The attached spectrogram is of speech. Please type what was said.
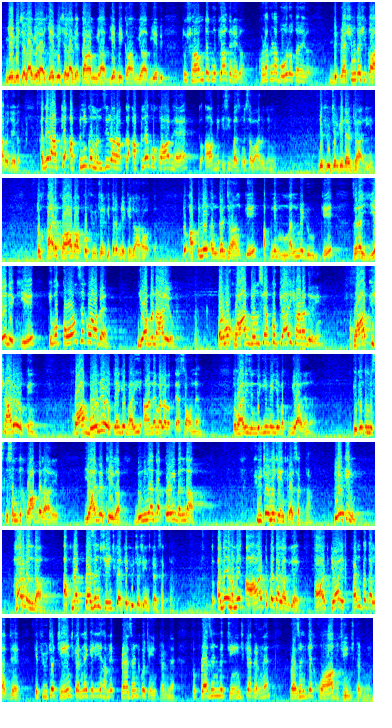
یہ بھی چلا گیا، یہ بھی چلا گیا، کامیاب، یہ بھی کامیاب، یہ بھی۔ تو شام تک وہ کیا کرے گا؟ کھڑا کھڑا بور ہوتا رہے گا ڈپریشن کا شکار ہو جائے گا۔ اگر آپ کا اپنی کو منزل اور آپ کا اپنا کو خواب ہے، تو آپ بھی کسی بس میں سوار ہو جائیں گے، جو فیوچر کی طرف جا رہی ہے۔ تو ہر خواب آپ کو فیوچر کی طرف لے کے جا رہا ہوتا ہے۔ تو اپنے اندر جھانک کے، اپنے من میں ڈوب کے، ذرا یہ دیکھیے کہ وہ کون سے خواب ہے جو آپ بنا رہے ہو۔ اور وہ خواب جو ان سے آپ کو کیا اشارہ دے رہے ہیں؟ خواب اشارے ہوتے ہیں، خواب بول رہے ہوتے ہیں کہ بھائی آنے والا وقت ایسا ہونا ہے، تمہاری زندگی میں یہ وقت بھی آ جانا کیونکہ تم اس قسم کے خواب بنا رہے ہو۔ یاد رکھیے گا، دنیا کا کوئی بندہ فیوچر نہیں چینج کر سکتا، لیکن ہر بندہ اپنا پریزنٹ چینج کر کے فیوچر چینج کر سکتا۔ تو اگر ہمیں آرٹ پتا لگ جائے آرٹ کیا؟ ایک فن پتا لگ جائے۔ کہ فیوچر چینج کرنے کے لیے ہمیں پریزنٹ کو چینج کرنا ہے۔ تو پریزنٹ میں چینج کیا کرنا ہے؟ پریزنٹ کے خواب چینج کرنے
